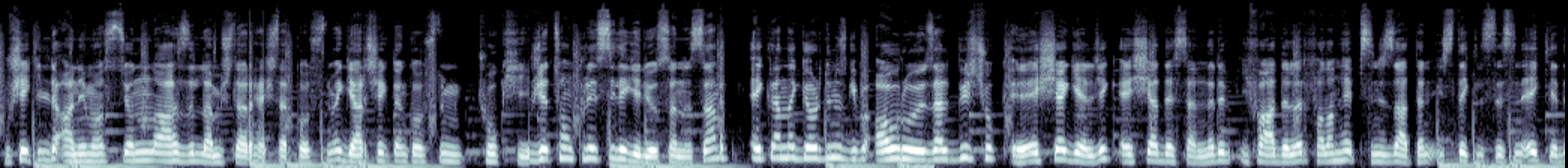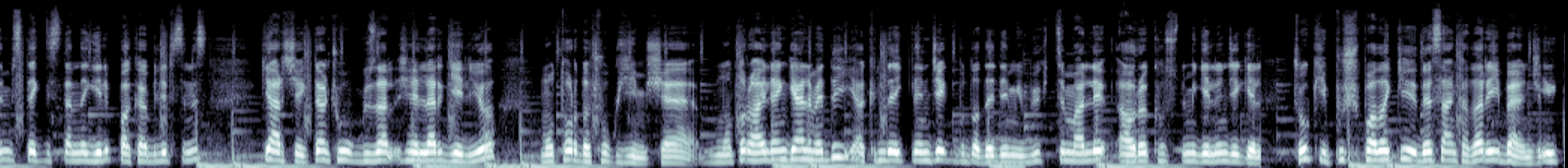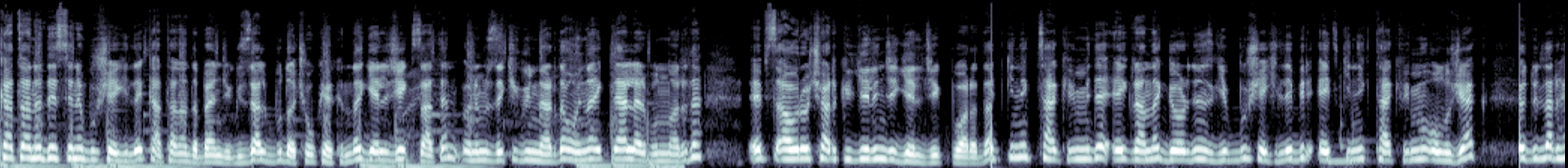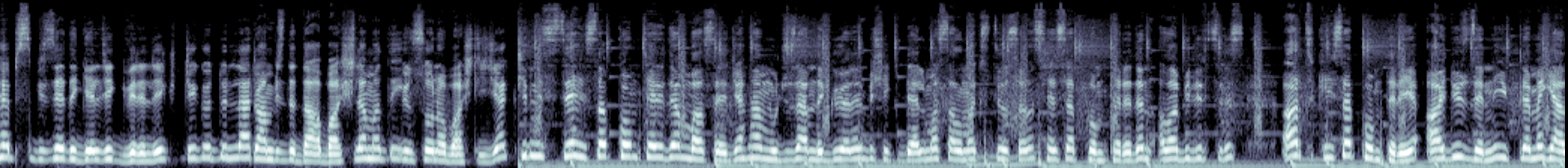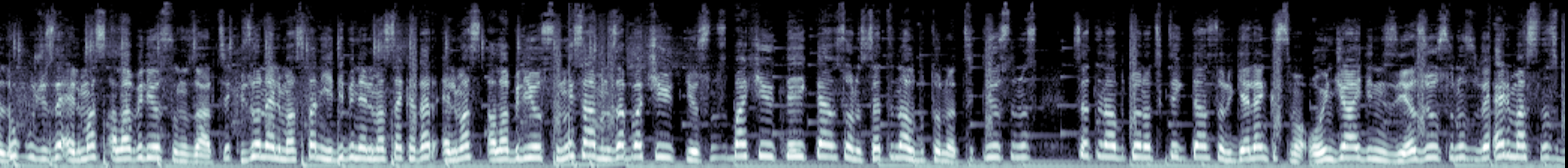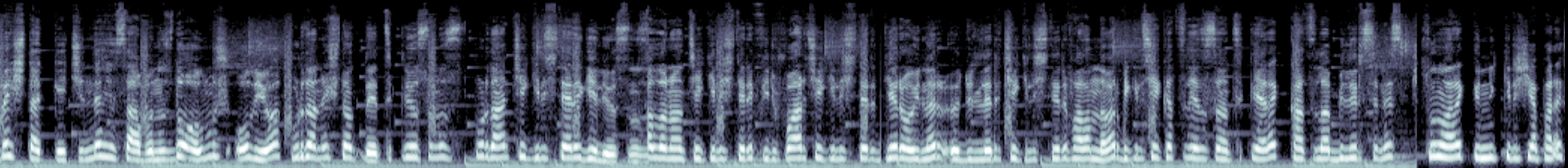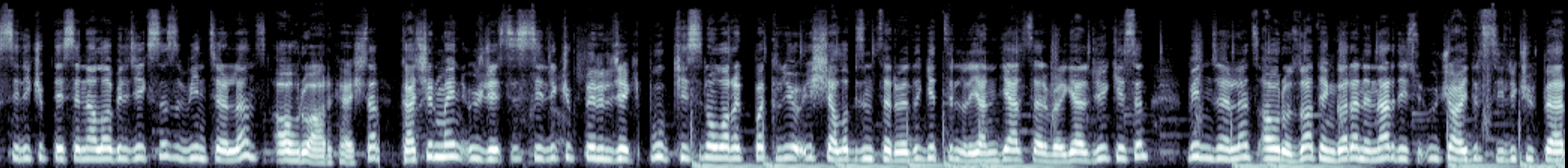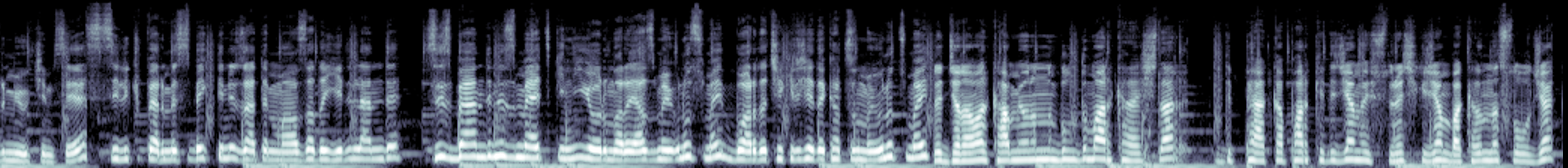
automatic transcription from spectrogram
Bu şekilde animasyonunu hazırlamışlar arkadaşlar kostüme. Gerçekten kostüm çok iyi. Jeton kulesiyle geliyor sanırsam. Ekranda gördüğünüz gibi Avro özel birçok e, eşya gelecek. Eşya desenleri, ifadeler falan hepsini zaten istek listesine ekledim. İstek listemde gelip bakabilirsiniz. Gerçekten çok güzel şeyler geliyor. Motor da çok iyiymiş he. Motor halen gelmedi. Yakında eklenecek bu da dediğim gibi. Büyük ihtimalle Avro kostümü gelince gelir. Çok iyi. Pushpa'daki desen kadar iyi bence. E, Katana deseni bu şekilde. Katana da bence güzel. Bu da çok yakında gelecek zaten. Önümüzdeki günlerde oyuna eklerler bunları da. Hepsi Avro çarkı gelince gelecek bu arada. Etkinlik takvimi de ekranda gördüğünüz gibi bu şekilde bir etkinlik takvimi olacak. Ödüller hepsi bize de gelecek verilecek ödüller. Şu an bizde daha başlamadı. Gün sonra başlayacak. Şimdi size Hesap.com.tr'den bahsedeceğim. Hem ucuz hem de güvenilir bir şekilde elmas almak istiyorsanız Hesap.com.tr'den alabilirsiniz. Artık Hesap.com.tr'ye ID üzerine yükleme geldi. Çok ucuza elmas alabiliyorsunuz artık. 110 elmastan 7000 elmasa kadar elmas alabiliyorsunuz. Hesabınıza bakiye yüklüyorsunuz. Bakiye yükledikten sonra satın al butonuna tıklıyorsunuz. Satın al butonuna tıkladıktan sonra gelen kısma oyuncu ID'nizi yazıyorsunuz ve elmasınız 5 dakika içinde hesabınızda olmuş oluyor. Buradan 3 noktaya tıklıyorsunuz. Buradan çekilişlere geliyorsunuz. Valorant çekilişleri, Free çekilişleri, diğer oyunlar ödülleri, çekilişleri falan da var. Çekilişe katıl yazısına tıklayarak katılabilirsiniz. Son olarak günlük giriş yaparak sihirli küp deseni alabileceksiniz. Winterland Avro arkadaşlar. Kaçırmayın ücretsiz sihirli küp verilecek. Bu kesin olarak bakılıyor. İnşallah bizim serverde getirilir. Yani diğer servere geleceği kesin. Winterland Avro. Zaten Garane neredeyse 3 aydır sihirli küp vermiyor kimseye. Sihirli küp vermesi bekleniyor. Zaten mağazada yenilendi. Siz beğendiniz mi etkinliği? Yorumlara yazmayı unutmayın. Bu arada çekilişe de katılmayı unutmayın. Canavar kamyonunu buldum arkadaşlar. Gidip PK park edeceğim ve üstüne çıkacağım. Bakalım nasıl olacak.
